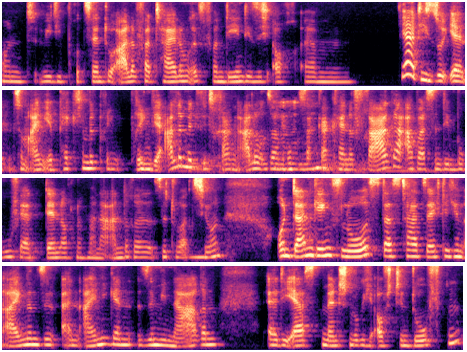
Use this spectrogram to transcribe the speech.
und wie die prozentuale Verteilung ist von denen, die sich auch ähm, ja, die so ihr, zum einen ihr Päckchen mitbringen, bringen wir alle mit. Wir tragen alle unseren Rucksack, gar keine Frage, aber es ist in dem Beruf ja dennoch nochmal eine andere Situation. Und dann ging es los, dass tatsächlich in, eigenen, in einigen Seminaren äh, die ersten Menschen wirklich aufstehen durften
